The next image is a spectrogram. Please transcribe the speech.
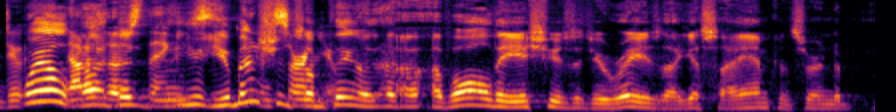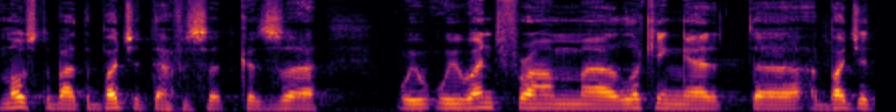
do Well, none uh, of those the- things you, you mentioned something You? uh, of all the issues that you raised. I guess I am concerned most about the budget deficit because uh, we we went from uh, looking at uh, a budget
